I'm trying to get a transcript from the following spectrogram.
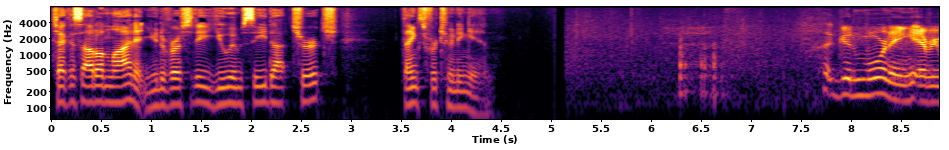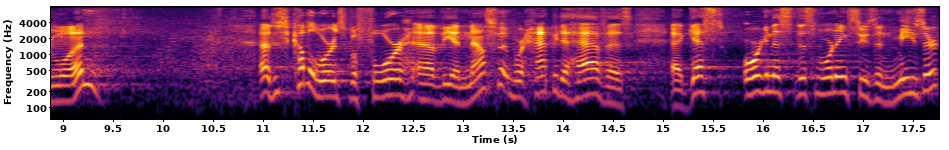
Check us out online at universityumc.church. Thanks for tuning in. Good morning, everyone. Uh, just a couple words before uh, the announcement. We're happy to have as a guest organist this morning Susan Moeser.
